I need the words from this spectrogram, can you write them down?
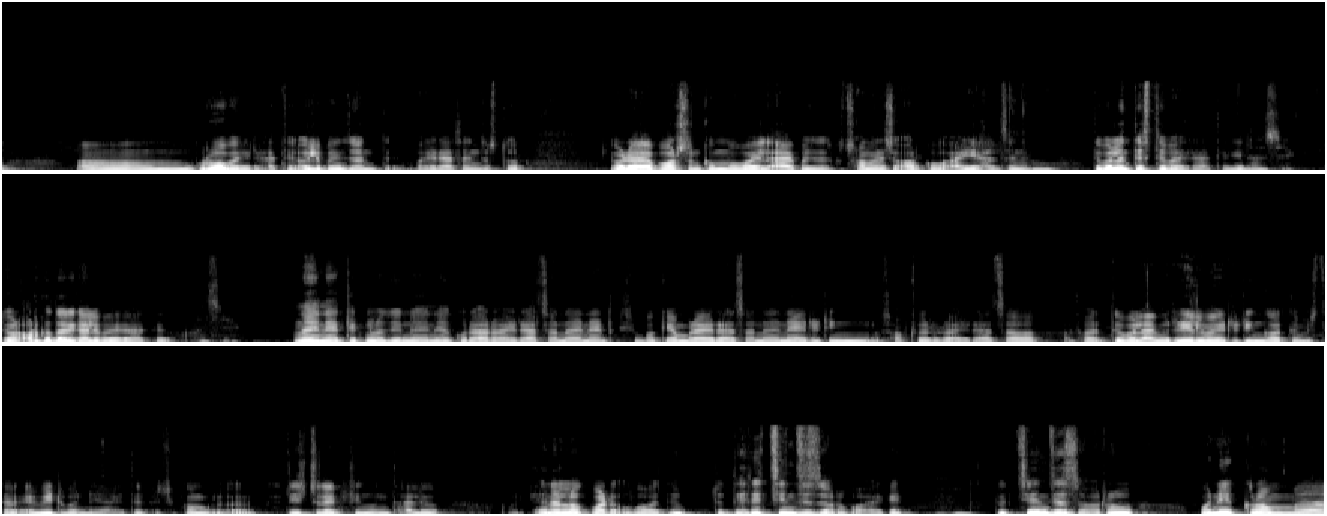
ग्रो भइरहेको थियो। अहिले पनि झन् भइरहेछ नि जस्तो एउटा भर्सनको मोबाइल आएपछि त्यसको छ महिना अर्को आइहाल्छ नि। त्यो बेला पनि त्यस्तै भइरहेको थियो कि। त्यो अर्को तरिकाले भइरहेको थियो। नयाँ नयाँ टेक्नोलोजी नयाँ नयाँ कुराहरू आइरहेछ नयाँ नयाँ किसिमको क्यामेरा आइरहेछ नयाँ नयाँ एडिटिङ सफ्टवेयरहरू आइरहेछ अथवा त्यो बेला हामी रियलमा एडिटिङ गर्थ्यौँ बिस्तारै एडिट भन्ने आयो त्यसपछि कम् डिजिटल एडिटिङ हुन थाल्यो। एनालगबाट उ भयो त्यो त्यो धेरै चेन्जेसहरू भयो कि। त्यो चेन्जेसहरू हुने क्रममा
